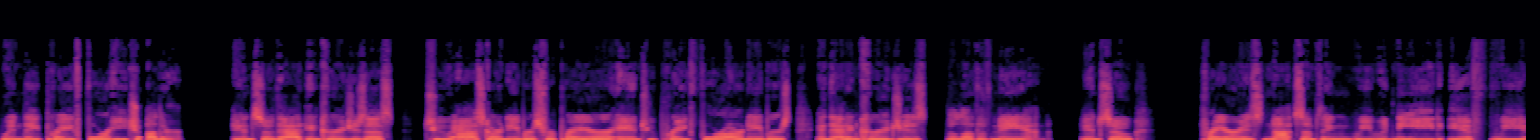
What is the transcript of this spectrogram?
when they pray for each other. And so that encourages us to ask our neighbors for prayer and to pray for our neighbors. And that encourages the love of man. And so prayer is not something we would need if we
